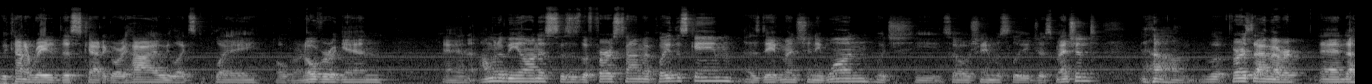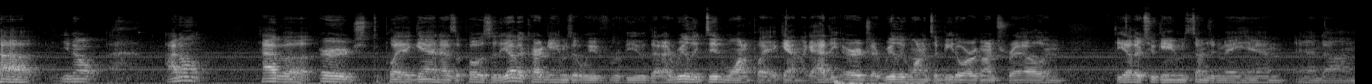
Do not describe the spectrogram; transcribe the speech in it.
we kind of rated this category high. We liked to play over and over again. And I'm gonna be honest, this is the first time I played this game. As Dave mentioned, he won, which he so shamelessly just mentioned. Um, first time ever, and uh, you know, I don't have a urge to play again as opposed to the other card games that we've reviewed that I really did want to play again. Like I had the urge, I really wanted to beat Oregon Trail and the other two games, Dungeon Mayhem and um,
